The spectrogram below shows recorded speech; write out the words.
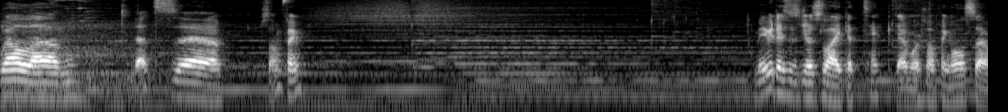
Well, um, that's uh, something. Maybe this is just like a tech demo or something also.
